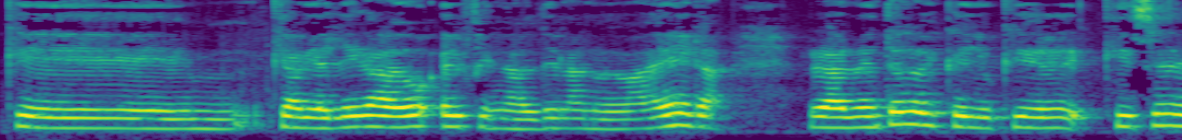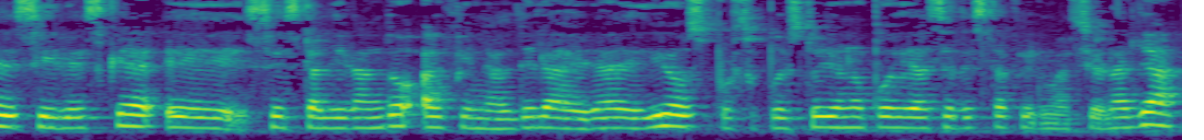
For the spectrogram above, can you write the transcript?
que, que, había llegado el final de la nueva era. Realmente lo que yo quise decir es que eh, se está llegando al final de la era de Dios. Por supuesto yo no podía hacer esta afirmación allá.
